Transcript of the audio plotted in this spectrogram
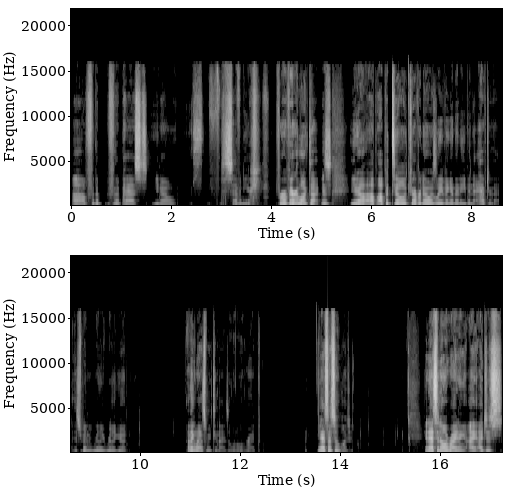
uh, for the for the past you know seven years, for a very long time. Is you know up up until Trevor Noah was leaving, and then even after that, it's been really really good. I think last week tonight is a little overhyped. Yes, I still watch it. And SNL writing, I, I just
